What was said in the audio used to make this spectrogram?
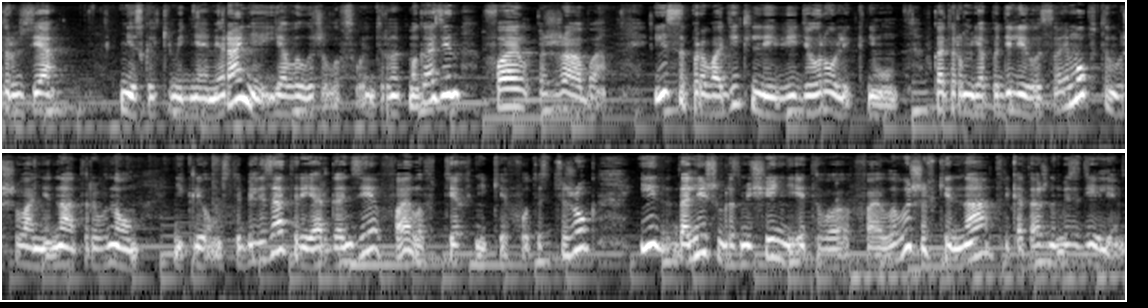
друзья! Несколькими днями ранее я выложила в свой интернет-магазин файл Java и сопроводительный видеоролик к нему, в котором я поделилась своим опытом вышивания на отрывном неклеевом стабилизаторе и органзе файлов техники фотостежок и в дальнейшем размещении этого файла вышивки на трикотажном изделии.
